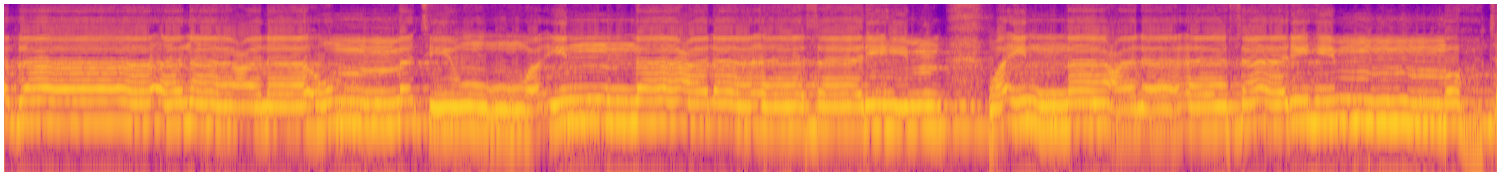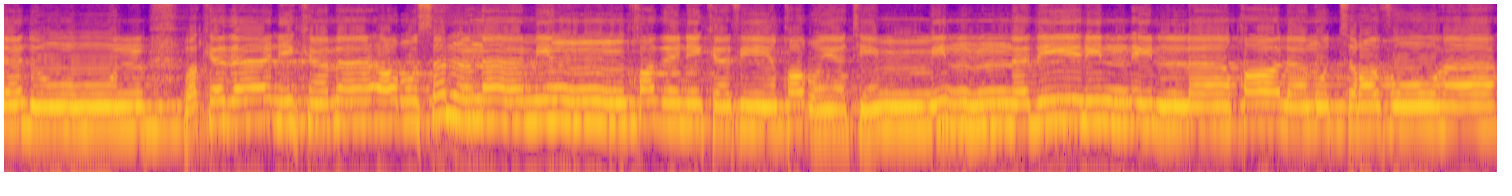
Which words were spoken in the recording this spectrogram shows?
آباءنا على أمة وإنا على آثارهم وإنا على آثارهم مهتدون وكذلك ما أرسلنا من قبلك في قرية من نذير إلا قال مترفوها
